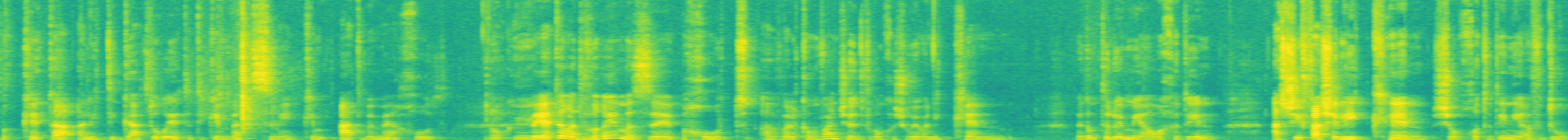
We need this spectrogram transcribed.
בקטע הליטיגטורי את התיקים בעצמי, כמעט ב-100%. אוקיי. ביתר הדברים אז אה, פחות, אבל כמובן שדברים חשובים אני כן, וגם תלוי מי העורך הדין. השאיפה שלי כן שעורכות הדין יעבדו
